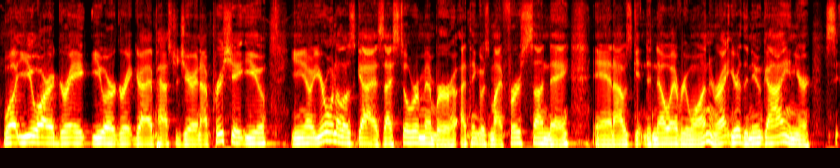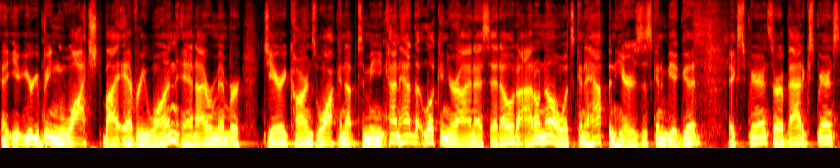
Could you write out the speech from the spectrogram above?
well, you are a great you are a great guy, Pastor Jerry, and I appreciate you. You know, you're one of those guys. I still remember. I think it was my first Sunday, and I was getting to know everyone. Right, you're the new guy, and you're uh, you're being watched by everyone. And I remember Jerry Carnes walking up to me. You kind of had that look in your eye, and I said, "Oh, I don't know what's going to happen here. Is this going to be a good experience or a bad experience?"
